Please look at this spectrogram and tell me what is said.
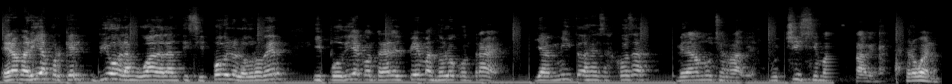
Era amarilla porque él vio la jugada, la anticipó y lo logró ver y podía contraer el pie, más no lo contrae. Y a mí todas esas cosas me dan mucha rabia, muchísima rabia. Pero bueno,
